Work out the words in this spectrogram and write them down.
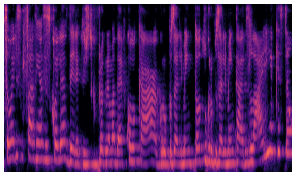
são eles que fazem as escolhas dele. Acredito que o programa deve colocar grupos alimentares, todos os grupos alimentares lá. E a questão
